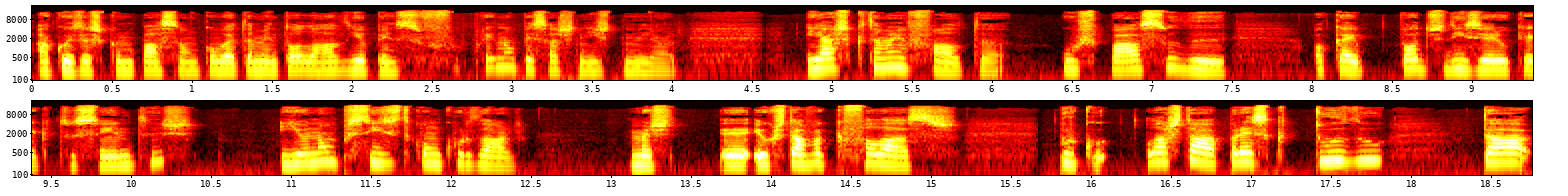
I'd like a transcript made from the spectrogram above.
há coisas que me passam completamente ao lado e eu penso, por que não pensaste nisto melhor? E acho que também falta o espaço de, ok, podes dizer o que é que tu sentes e eu não preciso de concordar, mas uh, eu gostava que falasses, porque lá está, parece que tudo está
